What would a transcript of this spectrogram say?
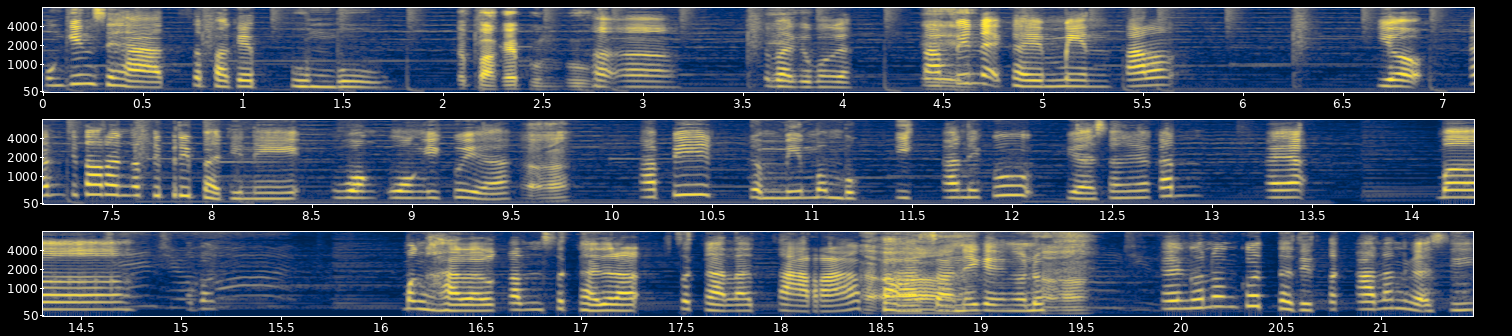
mungkin sehat sebagai bumbu Sebagai bumbu. Heeh, sebagai bumbu tapi Eh, nek gawe mental yo kan kita orang ngerti pribadi nih uang uang iku ya heeh. tapi demi membuktikan itu biasanya kan kayak me, apa, menghalalkan segala segala cara Ah, bahasanya kayak ngono heeh. kayak ngono kok jadi tekanan nggak sih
